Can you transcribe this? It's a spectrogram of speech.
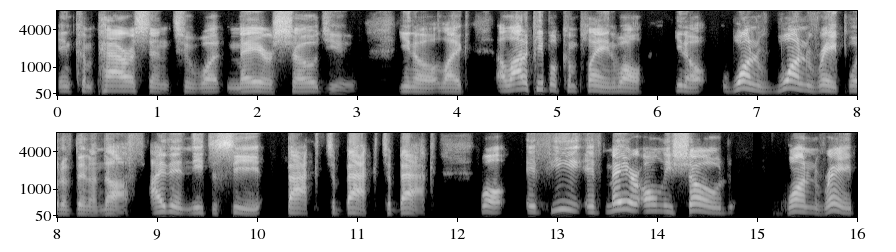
in comparison to what Meir showed you. You know, like a lot of people complain, well, you know, one one rape would have been enough. I didn't need to see back to back to back. Well, if he if Meir only showed one rape,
